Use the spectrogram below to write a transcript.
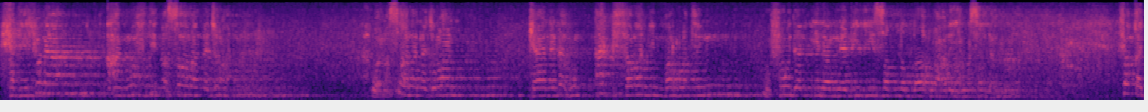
حديثنا عن وفد نصارى نجران نجران كان لهم أكثر من مرة وفودا إلى النبي صلى الله عليه وسلم. فقد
